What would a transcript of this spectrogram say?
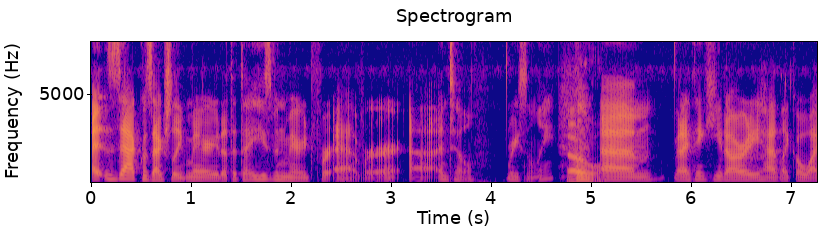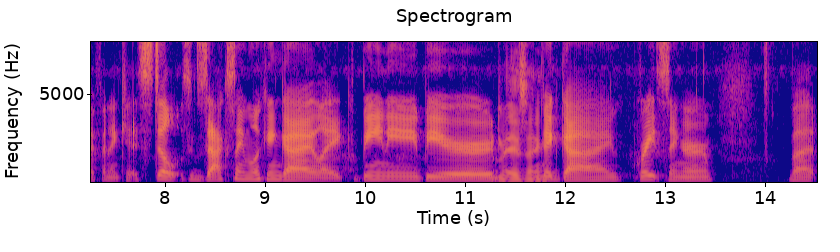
uh, Zac was actually married at the time. He's been married forever uh, until recently. Oh. Um, but I think he'd already had like a wife and a kid. Still, exact same looking guy, like beanie, beard, Amazing. big guy, great singer. But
